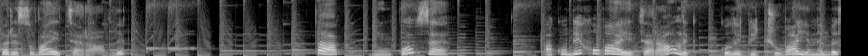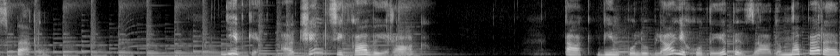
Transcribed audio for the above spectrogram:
пересувається равлик? Так, він повзе. А куди ховається равлик, коли відчуває небезпеку? Дітки, а чим цікавий рак? Так, він полюбляє ходити задом наперед.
